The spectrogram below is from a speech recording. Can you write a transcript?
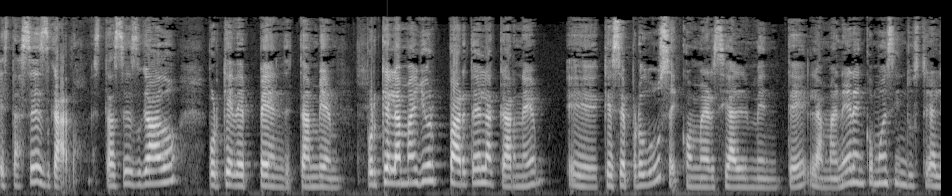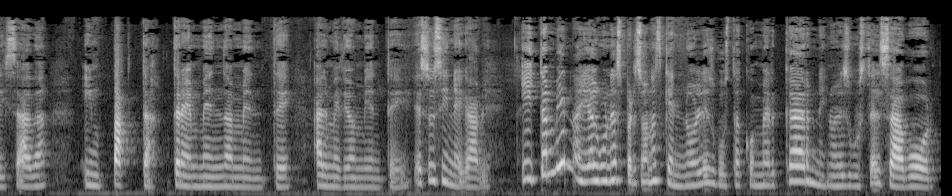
está sesgado, está sesgado porque depende también, porque la mayor parte de la carne eh, que se produce comercialmente, la manera en cómo es industrializada, impacta tremendamente al medio ambiente. Eso es innegable. Y también hay algunas personas que no les gusta comer carne, no les gusta el sabor.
